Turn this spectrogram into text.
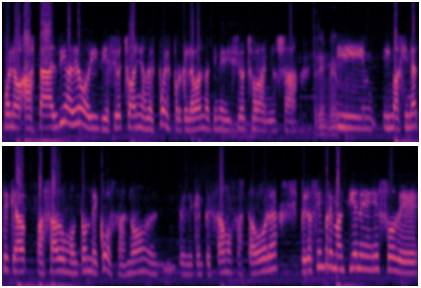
bueno, hasta el día de hoy, 18 años después, porque la banda tiene 18 años ya. tremendo. Y imagínate que ha pasado un montón de cosas, ¿no? Desde que empezamos hasta ahora, pero siempre mantiene eso de,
